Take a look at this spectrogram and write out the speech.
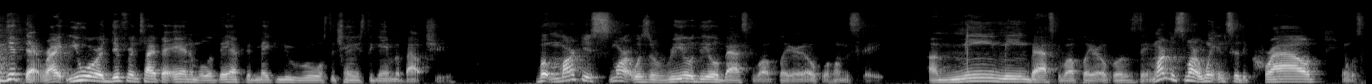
get that, right? You are a different type of animal if they have to make new rules to change the game about you. But Marcus Smart was a real deal basketball player at Oklahoma State, a mean, mean basketball player at Oklahoma State. Marcus Smart went into the crowd and was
